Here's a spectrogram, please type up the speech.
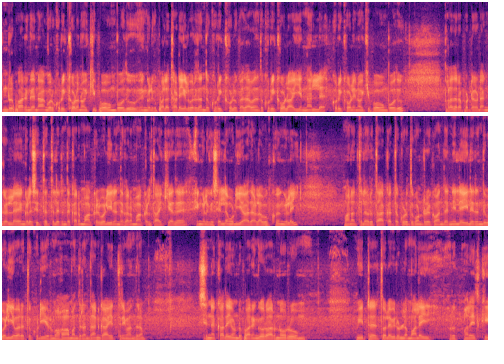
இன்று பாருங்கள் நாங்கள் ஒரு குறிக்கோளை நோக்கி போகும்போது எங்களுக்கு பல தடைகள் வருது. அந்த குறிக்கோளுக்கு அதாவது அந்த குறிக்கோளாகிய நல்ல குறிக்கோளை நோக்கி போகும்போது பலதரப்பட்ட இடங்களில் எங்களை சித்தத்தில் இருந்த கர்மாக்கள் வெளியில் இருந்த கர்மாக்கள் தாக்கி அதை எங்களுக்கு செல்ல முடியாத அளவுக்கு எங்களை மனத்தில் ஒரு தாக்கத்தை கொடுத்து கொண்டிருக்கும் அந்த நிலையிலிருந்து வெளியே வரத்துக்கூடிய ஒரு மகா மந்திரம் தான் காயத்ரி மந்திரம். சின்ன கதை ஒன்று பாருங்கள் ஒரு அறுநூறு மீட்டர் தொலைவில் உள்ள மலை ஒரு மலைக்கு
